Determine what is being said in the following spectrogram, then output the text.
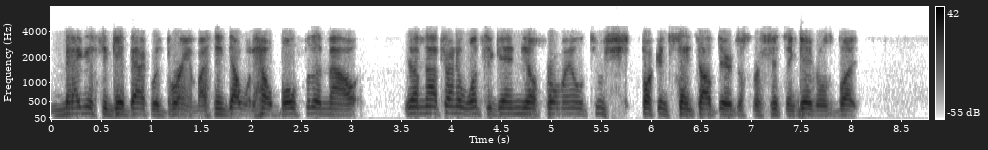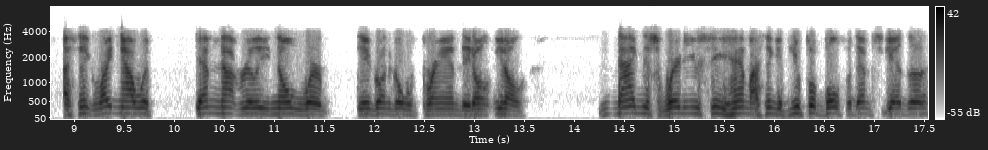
Magnus to get back with Bram. I think that would help both of them out. You know, I'm not trying to once again, you know, throw my own two sh- fucking cents out there just for shits and giggles, but I think right now with them not really know where they're going to go with Bram, they don't, you know, Magnus, where do you see him? I think if you put both of them together,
